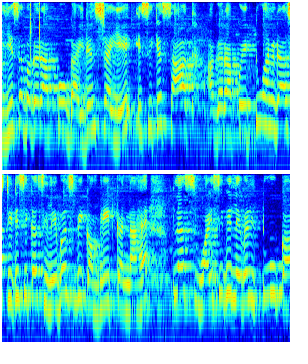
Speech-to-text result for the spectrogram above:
ये सब अगर आपको गाइडेंस चाहिए इसी के साथ अगर आपको एक टू हंड्रेड आवर्स टी का सिलेबस भी कंप्लीट करना है, प्लस वाई लेवल टू का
